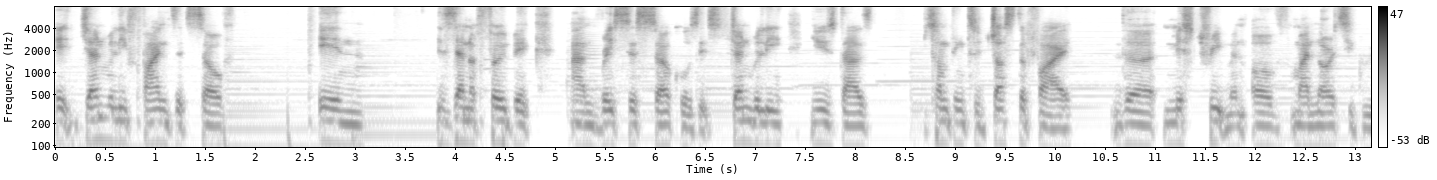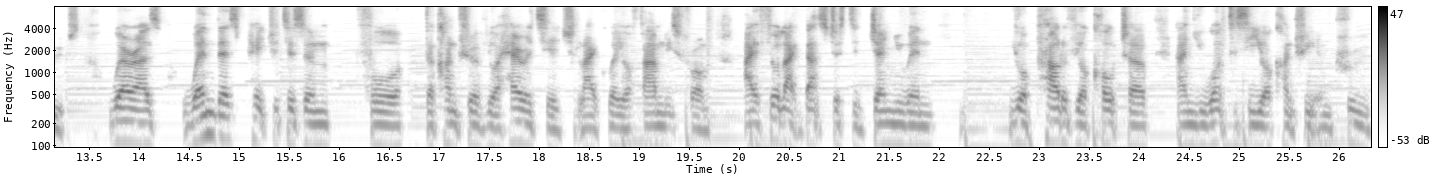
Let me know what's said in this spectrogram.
it generally finds itself in xenophobic and racist circles. It's generally used as something to justify the mistreatment of minority groups. Whereas when there's patriotism for the country of your heritage, like where your family's from, I feel like that's just a genuine you're proud of your culture and you want to see your country improve.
